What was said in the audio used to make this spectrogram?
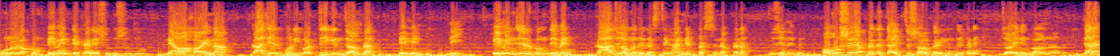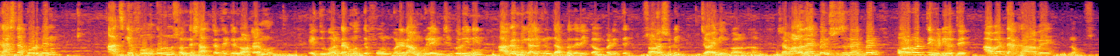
কোনো রকম পেমেন্ট এখানে শুধু শুধু নেওয়া হয় না। কাজের পরিবর্তেই কিন্তু আমরা পেমেন্ট নেই। পেমেন্ট যেরকম দেবেন, কাজও আমাদের কাছ থেকে হান্ড্রেড পার্সেন্ট আপনারা বুঝে নেবেন। অবশ্যই আপনাদের দায়িত্ব সহকারে কিন্তু এখানে জয়েনিং করানো হবে। যারা কাজটা করবেন, আজকে ফোন করুন সন্ধ্যে সাতটা থেকে নটার মধ্যে। এই দু ঘণ্টার মধ্যে ফোন করে নামগুলো এন্ট্রি করিয়ে নিন। আগামীকাল কিন্তু আপনাদের এই কোম্পানিতে সরাসরি জয়েনিং করানো হবে। সব ভালো থাকবেন, সুস্থ থাকবেন। পরবর্তী ভিডিওতে আবার দেখা হবে। নমস্কার।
